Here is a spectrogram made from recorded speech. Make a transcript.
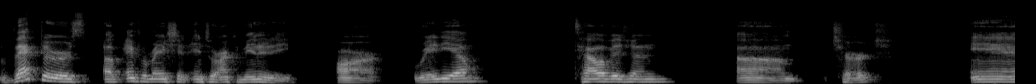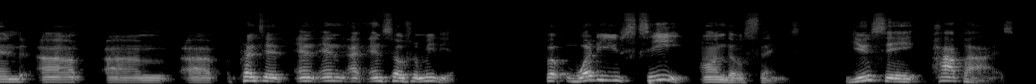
vectors of information into our community are radio, television, um, church, and uh, um, uh, printed and, and, uh, and social media. But what do you see on those things? You see Popeyes,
